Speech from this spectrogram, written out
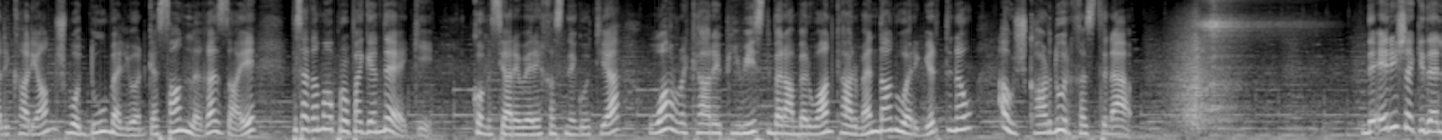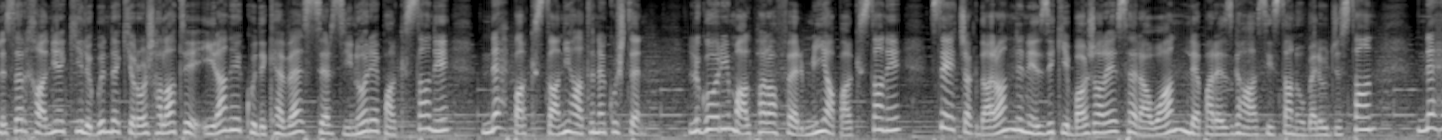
alîkariyan ji bo du milyon kesan li xezayê bi sedema propagandayekî. Komisyarê wêrê xistnê gotiye wan rekarê pîwîst beramberwan karmendan wergirtine û ew ji kar dûr xistine. Di êrîşekî de li ser xaniyekî li gundekî Rojhelatê Îranê ku dikeve sersînorê Pakistanê neh Pakistanî hatine kuştin. Li gorî malpara fermiya Pakistanê sê çekdaran li nêzikî bajarê serawan lê parêzgeha Sîstan û Belûcistan neh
